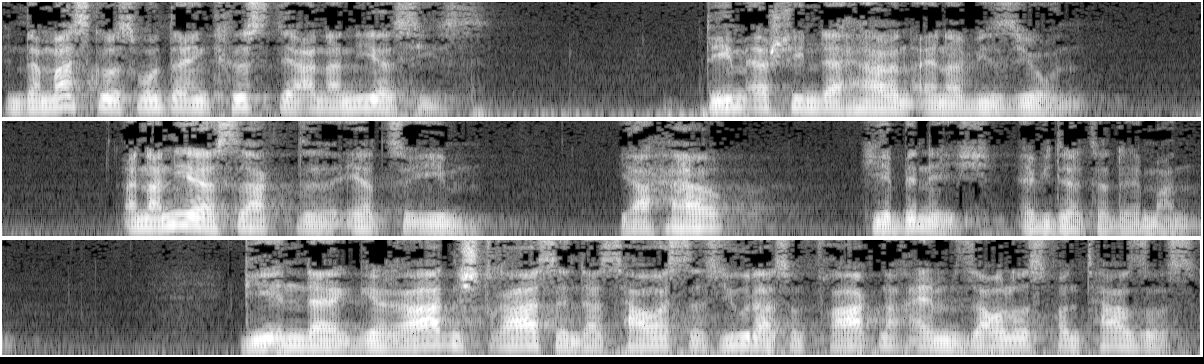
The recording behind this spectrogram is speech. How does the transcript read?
In Damaskus wohnte ein Christ, der Ananias hieß. Dem erschien der Herr in einer Vision. Ananias sagte er zu ihm, Ja Herr, hier bin ich, erwiderte der Mann. Geh in der geraden Straße in das Haus des Judas und frag nach einem Saulus von Tarsus.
